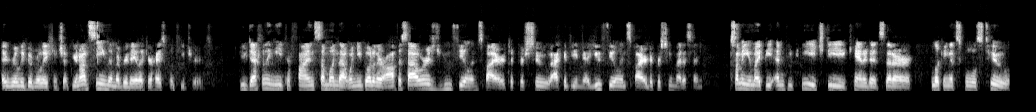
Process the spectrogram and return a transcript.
a really good relationship. You're not seeing them every day like your high school teachers you definitely need to find someone that when you go to their office hours, you feel inspired to pursue academia, you feel inspired to pursue medicine. Some of you might be MD PhD candidates that are looking at schools too.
